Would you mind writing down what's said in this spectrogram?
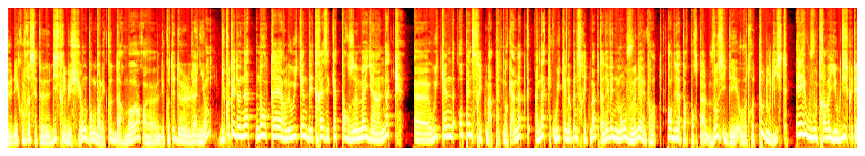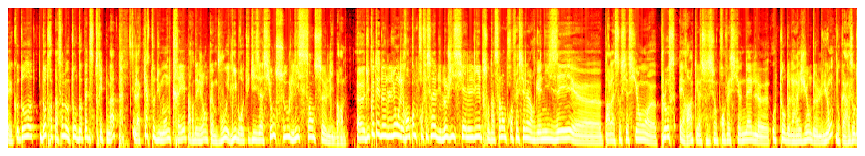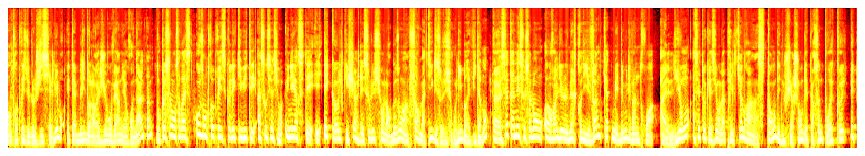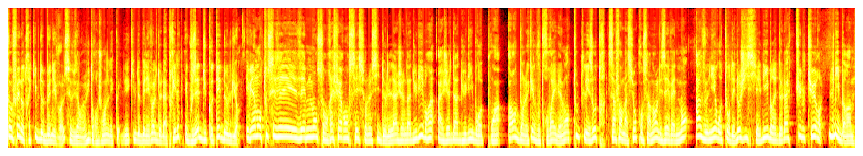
découvrir cette distribution donc dans les Côtes d'Armor, du côté de l'Agnon. Du côté de Nanterre, le week-end des 13 et 14 mai, il y a un NAC euh, Weekend OpenStreetMap. Donc un NAC Weekend OpenStreetMap est un événement où vous venez avec votre ordinateur portable, vos idées, votre to-do list, et où vous travaillez ou discutez avec d'autres personnes autour d'OpenStreetMap, la carte du monde créée par des gens comme vous et libre d'utilisation sous licence libre. Euh, du côté de Lyon, les rencontres professionnelles du logiciel libre sont un salon professionnel organisé euh, par l'association euh, PLOS ERA, qui est l'association professionnelle euh, autour de la région de Lyon, donc un réseau d'entreprises du logiciel libre établi dans la région Auvergne-Rhône-Alpes. Donc le salon s'adresse aux entreprises, collectivités, associations, universités et écoles qui cherchent des solutions à leurs besoins informatiques, des solutions libres évidemment. cette année, ce salon aura lieu le mercredi 24 mai 2023 à Lyon. À cette occasion, l'April tiendra un stand et nous cherchons des personnes pour étoffer notre équipe de bénévoles. Si vous avez envie de rejoindre l'équipe de bénévoles de l'April et que vous êtes du côté de Lyon. Évidemment, tous ces événements sont référencés sur le site de l'agenda du libre, hein, agendadulibre.org, dans lequel vous trouverez évidemment toutes les autres informations concernant les événements à venir autour des logiciels libres et de la culture libre.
